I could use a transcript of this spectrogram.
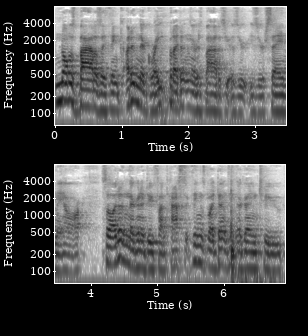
not as bad as I think. I don't think they're great, but I don't think they're as bad as, you, as, you're, as you're saying they are. So I don't think they're going to do fantastic things, but I don't think they're going to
